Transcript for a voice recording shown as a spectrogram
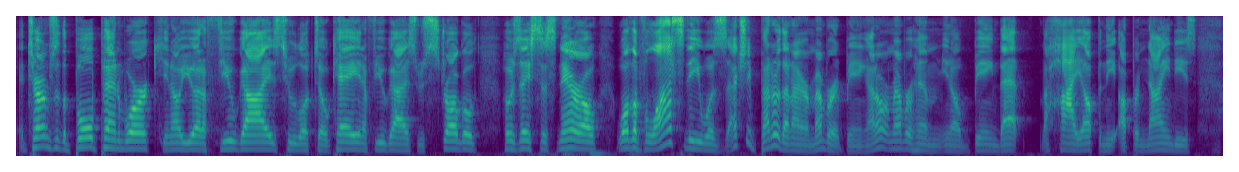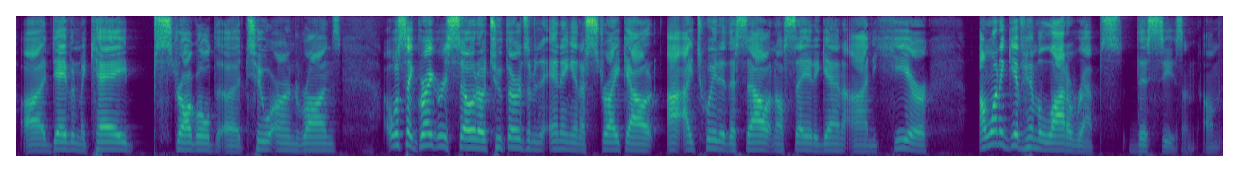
In terms of the bullpen work, you know, you had a few guys who looked okay and a few guys who struggled. Jose Cisnero, well, the velocity was actually better than I remember it being. I don't remember him, you know, being that high up in the upper 90s. Uh, David McKay struggled, uh, two earned runs. I will say Gregory Soto, two thirds of an inning and a strikeout. I-, I tweeted this out and I'll say it again on here. I want to give him a lot of reps this season. Um,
